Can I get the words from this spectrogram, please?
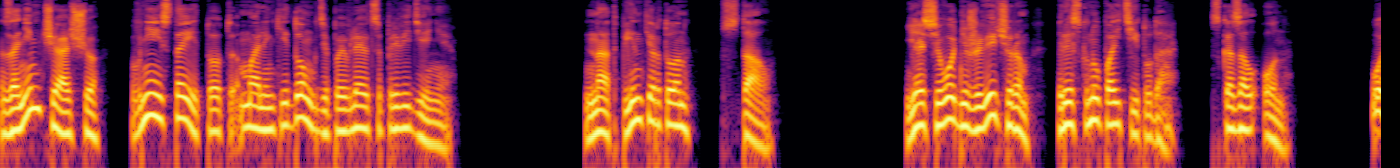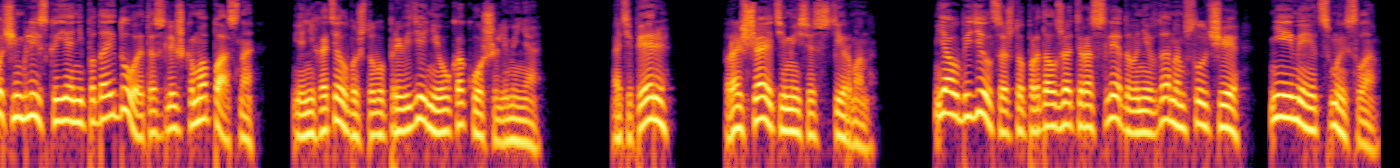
За ним чащу, в ней стоит тот маленький дом, где появляются привидения. Над Пинкертон встал. «Я сегодня же вечером рискну пойти туда», — сказал он. «Очень близко я не подойду, это слишком опасно. Я не хотел бы, чтобы привидения укокошили меня. А теперь прощайте, миссис Стирман. Я убедился, что продолжать расследование в данном случае не имеет смысла.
